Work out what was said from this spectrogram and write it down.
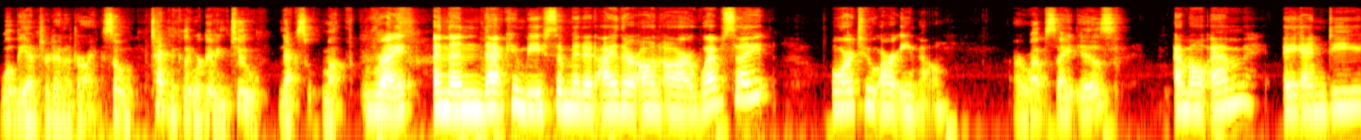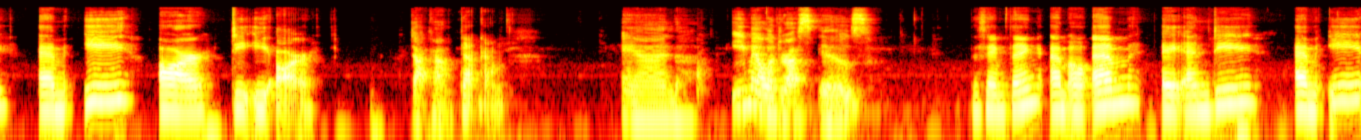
will be entered in a drawing so technically we're giving two next month Right. And then that can be submitted either on our website or to our email. our website is M O M A N D M E R D E R dot com dot com. and email address is The same thing. M O M A N D M E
